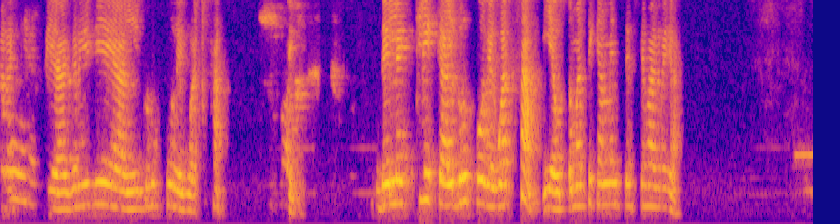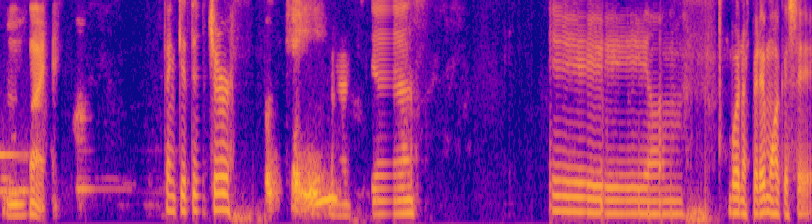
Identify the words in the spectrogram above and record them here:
para que se agregue al grupo de WhatsApp. Ok. Dele clic al grupo de WhatsApp y automáticamente se va a agregar. Bye. Thank you, teacher. Ok. Gracias. Y um, bueno, esperemos a que se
